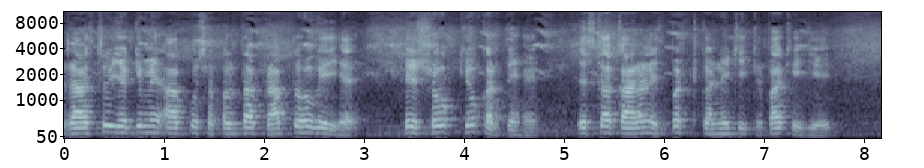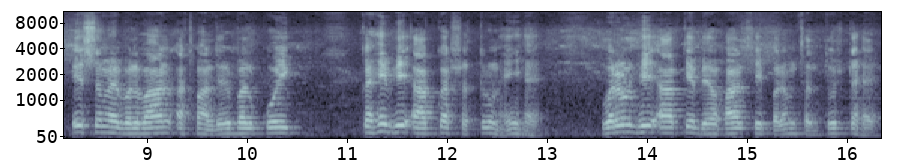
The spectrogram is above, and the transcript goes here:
राजसु यज्ञ में आपको सफलता प्राप्त हो गई है। फिर शोक क्यों करते हैं? इसका कारण स्पष्ट करने की कृपा कीजिए। इस समय बलवान अथवा निर्बल कोई कहीं भी आपका शत्रु नहीं है। वरुण भी आपके व्यवहार से परम संतुष्ट है।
